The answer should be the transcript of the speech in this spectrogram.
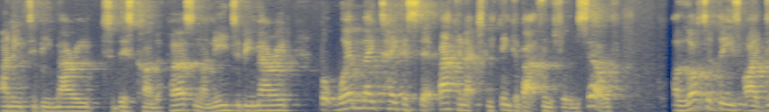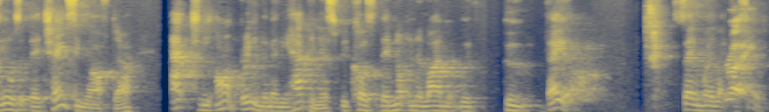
I need to be married to this kind of person. I need to be married. But when they take a step back and actually think about things for themselves, a lot of these ideals that they're chasing after actually aren't bringing them any happiness because they're not in alignment with who they are. Same way, like you Right. said.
